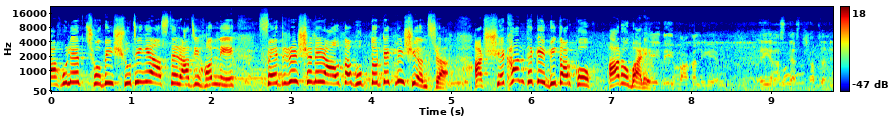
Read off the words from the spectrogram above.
রাহুলের ছবি শুটিংয়ে আসতে রাজি হননি ফেডারেশনের আওতাভুক্ত টেকনিশিয়ানসরা। আর সেখান থেকেই বিতর্ক আরও বাড়ে এই পাকা লেগে গেল। এই আস্তে আস্তে সাবধানে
